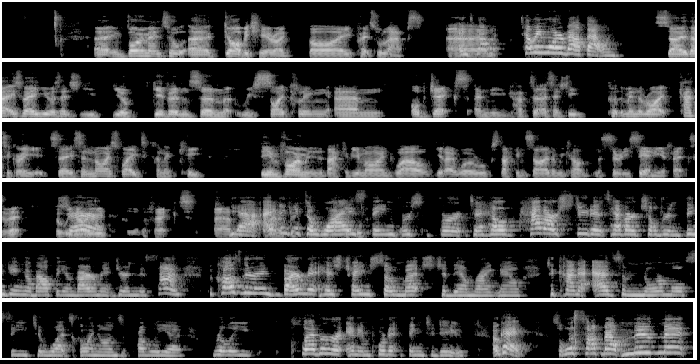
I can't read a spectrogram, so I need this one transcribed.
Uh, environmental uh, garbage hero by Pretzel Labs. Um, tell, me, tell, me more about that one. So that is where you essentially you're given some recycling um, objects and you have to essentially put them in the right category. It's a, it's a nice way to kind of keep the environment in the back of your mind. Well, you know, we're all stuck inside and we can't necessarily see any effects of it, but sure. we know it affect. Um, yeah, I think it's a wise thing for for to help have our students, have our children thinking about the environment during this time because their environment has changed so much to them right now. To kind of add some normalcy to what's going on is probably a really clever and important thing to do. Okay, so let's talk about movement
